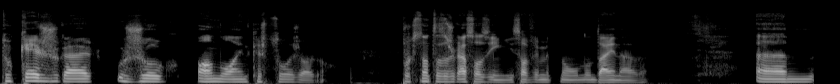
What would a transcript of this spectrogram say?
tu queres jogar o jogo online que as pessoas jogam. Porque senão estás a jogar sozinho, isso obviamente não, não dá em nada. Ahm,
